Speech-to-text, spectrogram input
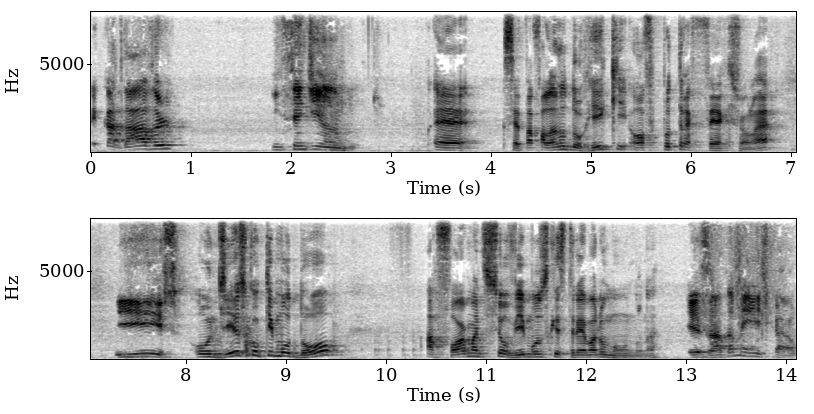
É cadáver incendiando. É, você tá falando do Rick of Putrefaction, né? Isso. Um disco que mudou a forma de se ouvir música extrema no mundo, né? Exatamente, cara.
